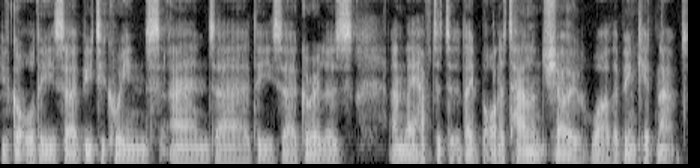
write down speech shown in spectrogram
you've got all these uh, beauty queens and uh, these uh, gorillas, and they have to t- they put on a talent show while they're being kidnapped.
